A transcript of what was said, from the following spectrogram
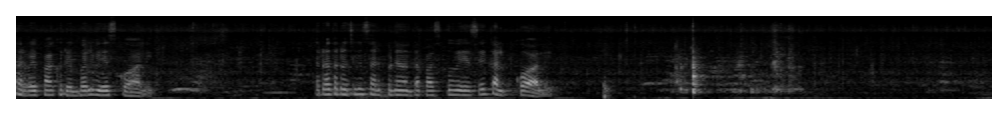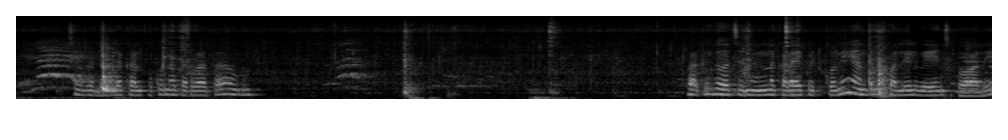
కరివేపాకు రెబ్బలు వేసుకోవాలి. తర్వాత రుచికి సరిపడినంత పసుపు వేసి కలుపుకోవాలి. చూడండి ఇలా కలుపుకున్న తర్వాత పక్కకి వచ్చి నిన్న కడాయి పెట్టుకొని అందులో పల్లీలు వేయించుకోవాలి.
